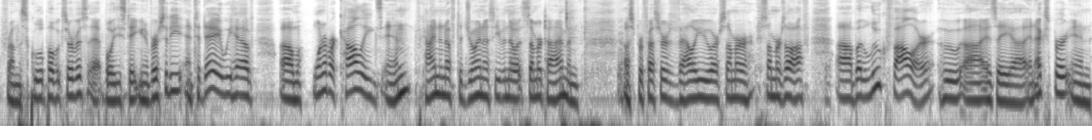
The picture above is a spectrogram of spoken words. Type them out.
from the School of Public Service at Boise State University. And today we have um, one of our colleagues in, kind enough to join us, even though it's summertime and us professors value our summer summers off. Uh, but Luke Fowler, who uh, is a uh, an expert in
